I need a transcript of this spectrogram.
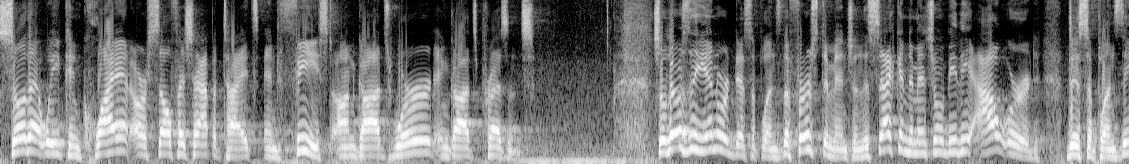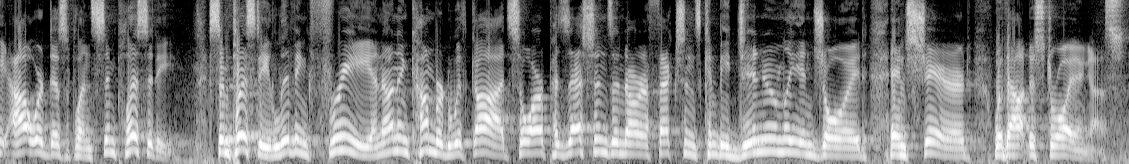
so that we can quiet our selfish appetites and feast on God's Word and God's presence. So, those are the inward disciplines, the first dimension. The second dimension would be the outward disciplines. The outward disciplines, simplicity. Simplicity, living free and unencumbered with God so our possessions and our affections can be genuinely enjoyed and shared without destroying us.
